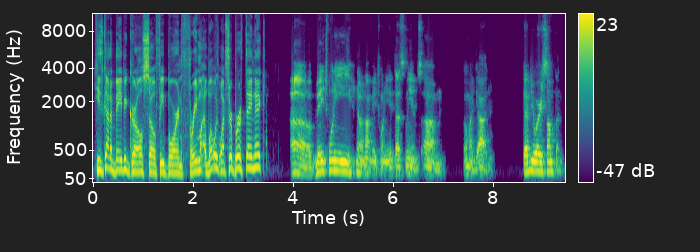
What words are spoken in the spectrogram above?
He's got a baby girl, Sophie, born three months. What was what's her birthday, Nick? uh, May twenty. No, not May twenty eighth. That's Liam's. Um. Oh my God. February something.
